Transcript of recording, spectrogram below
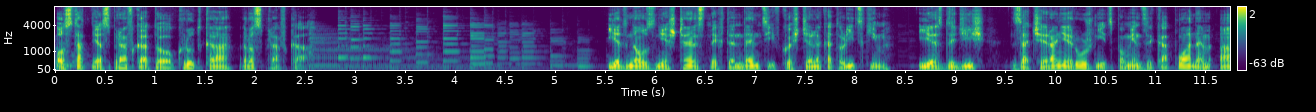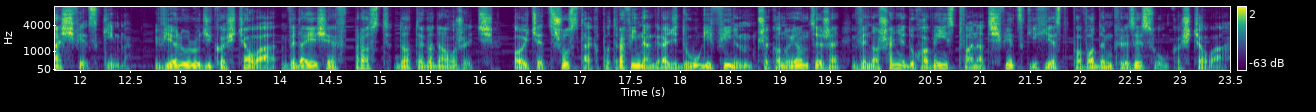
Ostatnia sprawka to krótka rozprawka. Jedną z nieszczęsnych tendencji w Kościele katolickim jest dziś zacieranie różnic pomiędzy kapłanem a świeckim. Wielu ludzi Kościoła wydaje się wprost do tego dążyć. Ojciec Szóstak potrafi nagrać długi film przekonujący, że wynoszenie duchowieństwa nad świeckich jest powodem kryzysu Kościoła.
